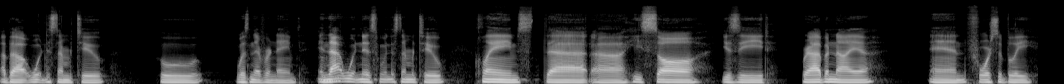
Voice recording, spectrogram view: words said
about witness number two, who was never named. And that witness, witness number two, claims that uh, he saw Yazid grab Aniah and forcibly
